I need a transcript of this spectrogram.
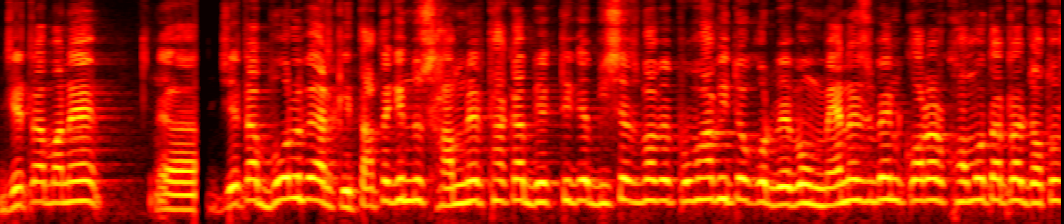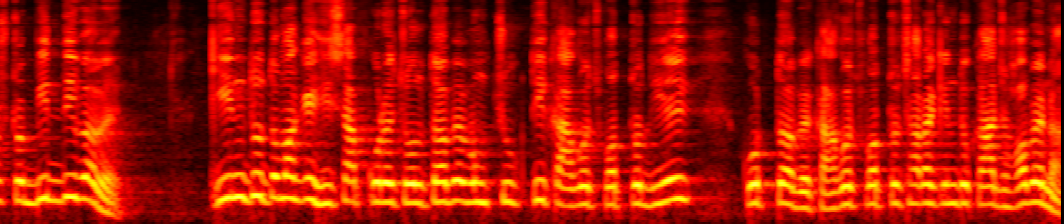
যেটা মানে যেটা বলবে আর কি, তাতে কিন্তু সামনের থাকা ব্যক্তিকে বিশেষভাবে প্রভাবিত করবে এবং ম্যানেজমেন্ট করার ক্ষমতাটা যথেষ্ট বৃদ্ধি পাবে। কিন্তু তোমাকে হিসাব করে চলতে হবে এবং চুক্তি কাগজপত্র দিয়েই করতে হবে। কাগজপত্র ছাড়া কিন্তু কাজ হবে না।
